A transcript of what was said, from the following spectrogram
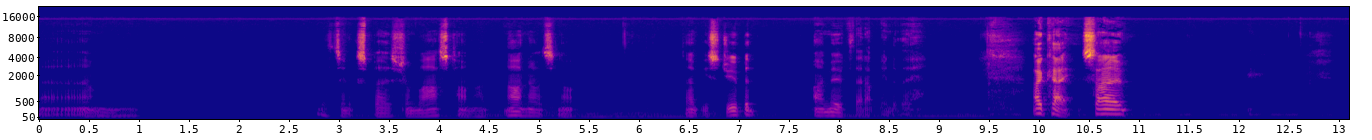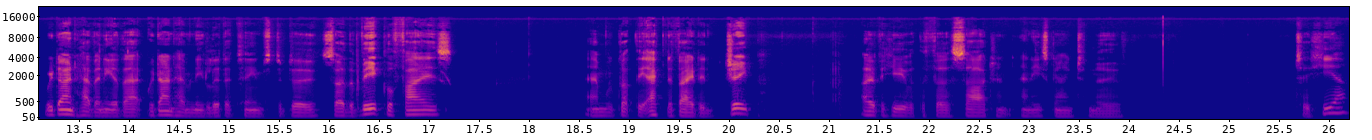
Um, that's an exposed from last time. I, oh, no, it's not. Don't be stupid. I moved that up into there. Okay, so we don't have any of that. We don't have any litter teams to do. So the vehicle phase, and we've got the activated Jeep over here with the first sergeant, and he's going to move to here,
